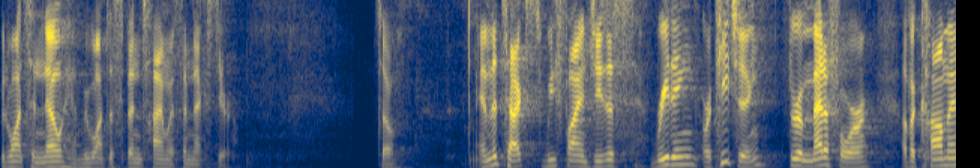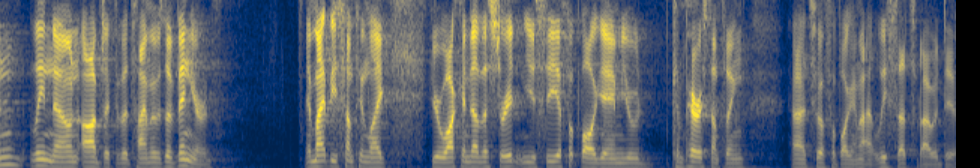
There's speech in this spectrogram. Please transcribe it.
We'd want to know him. We want to spend time with him next year. So, in the text, we find Jesus reading or teaching through a metaphor of a commonly known object at the time. It was a vineyard. It might be something like if you're walking down the street and you see a football game, you would compare something uh, to a football game. At least that's what I would do.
